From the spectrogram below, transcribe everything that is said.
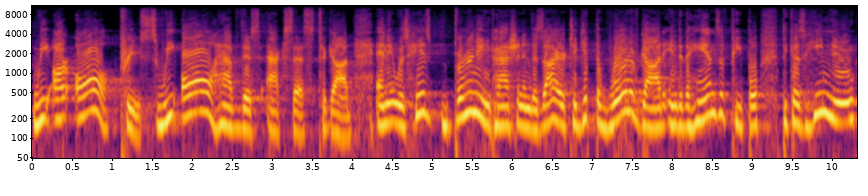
we are all priests. We all have this access to God. And it was his burning passion and desire to get the Word of God into the hands of people because he knew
